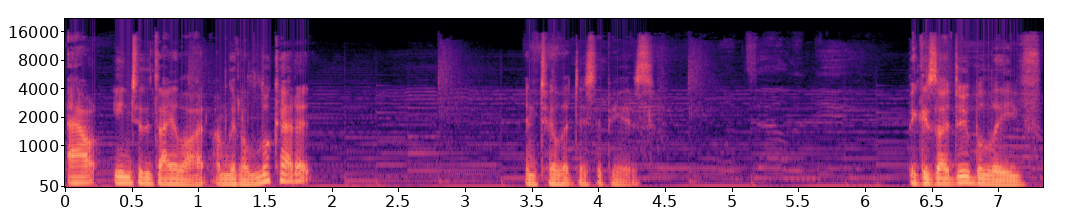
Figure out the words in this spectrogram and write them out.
out into the daylight. I'm going to look at it until it disappears. Because I do believe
